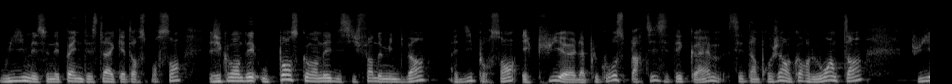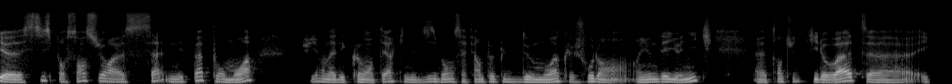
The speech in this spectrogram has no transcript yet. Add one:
Oui, mais ce n'est pas une Tesla à 14%. J'ai commandé ou pense commander d'ici fin 2020 à 10%. Et puis, la plus grosse partie, c'était quand même, c'est un projet encore lointain. Puis, 6% sur ça n'est pas pour moi. Puis on a des commentaires qui nous disent bon, ça fait un peu plus de deux mois que je roule en, Hyundai Ioniq, 38 kW, et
